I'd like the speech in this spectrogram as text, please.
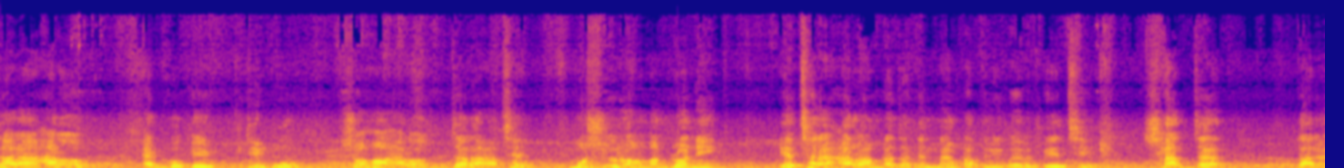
যারা আরও অ্যাডভোকেট টিপু সহ আরও যারা আছে, মশিউর রহমান রনি। এছাড়া আরও আমরা যাদের নাম প্রাথমিকভাবে পেয়েছি সাজ্জাদ তারা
